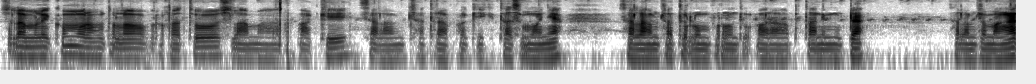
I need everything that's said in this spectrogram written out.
Assalamualaikum warahmatullahi wabarakatuh. Selamat pagi Salam sejahtera bagi kita semuanya. Salam satu lumpur untuk para petani muda. Salam semangat.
